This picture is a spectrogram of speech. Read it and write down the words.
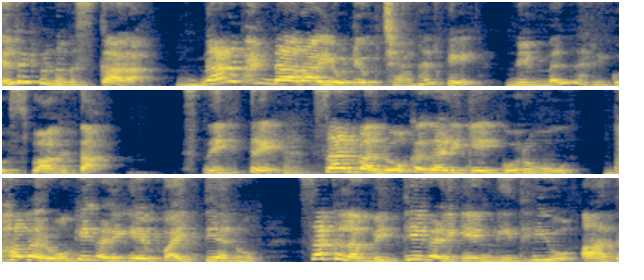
ಎಲ್ರಿಗೂ ನಮಸ್ಕಾರ. ಜ್ಞಾನ ಭಂಡಾರ ಯೂಟ್ಯೂಬ್ ಚಾನಲ್ಗೆ ನಿಮ್ಮೆಲ್ಲರಿಗೂ ಸ್ವಾಗತ. ಸ್ನೇಹಿತರೆ ಸರ್ವ ಲೋಕಗಳಿಗೆ ಗುರುವು, ಭವರೋಗಿಗಳಿಗೆ ವೈದ್ಯನು, ಸಕಲ ವಿದ್ಯೆಗಳಿಗೆ ನಿಧಿಯೂ ಆದ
